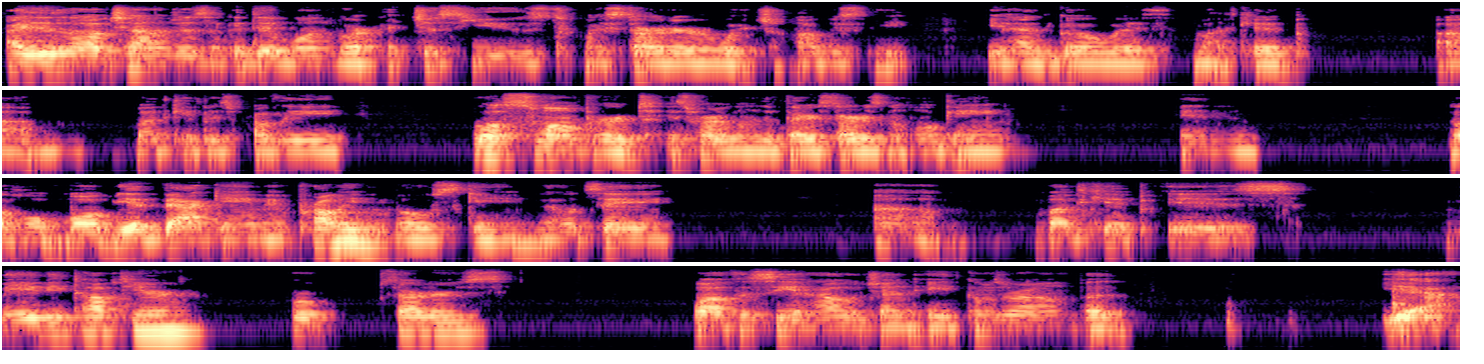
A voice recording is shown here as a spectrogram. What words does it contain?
I did a lot of challenges. Like I did one where I just used my starter, which obviously you had to go with Mudkip. Um, Mudkip is probably well, Swampert is probably one of the better starters in the whole game. In the whole, well, yeah, that game, and probably most games. I would say um, Mudkip is maybe top tier for starters. We'll have to see how Gen 8 comes around, but yeah.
